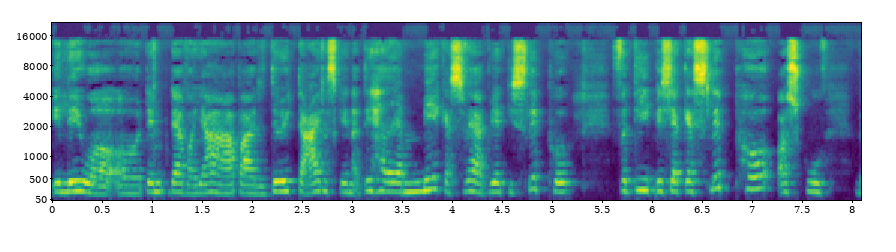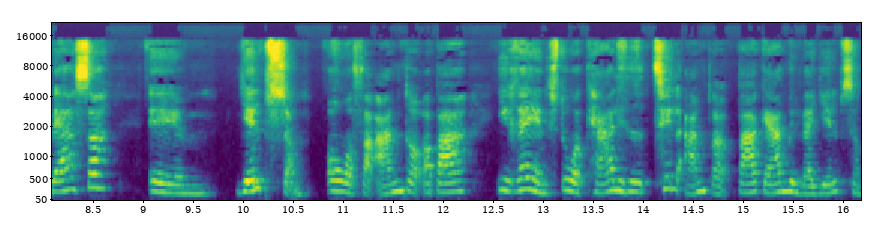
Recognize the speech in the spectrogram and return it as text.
elever og dem der, hvor jeg arbejdede. Det er jo ikke dig, der skal ind. Og det havde jeg mega svært ved at give slip på. Fordi hvis jeg gav slip på at skulle være så øh, hjælpsom over for andre og bare i ren stor kærlighed til andre bare gerne vil være hjælpsom,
